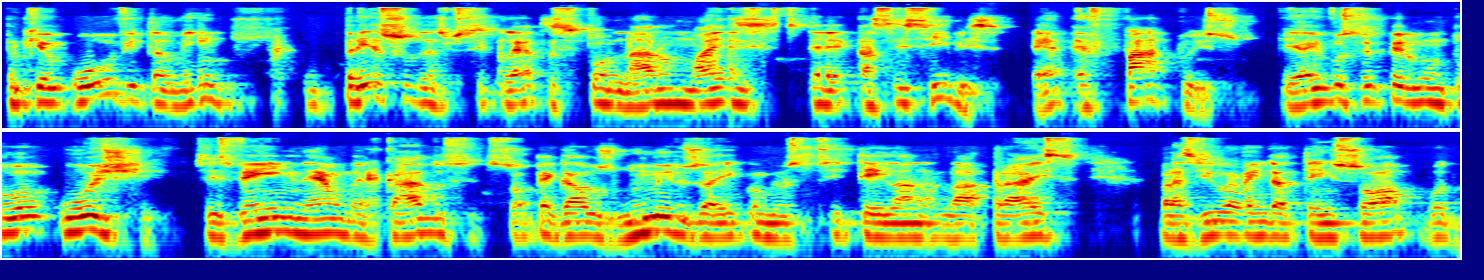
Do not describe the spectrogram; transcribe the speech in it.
porque houve também o preço das bicicletas se tornaram mais é, acessíveis. É, é, fato isso. E aí você perguntou hoje, vocês veem né, o mercado, se só pegar os números aí, como eu citei lá, lá atrás, Brasil ainda tem só, vou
